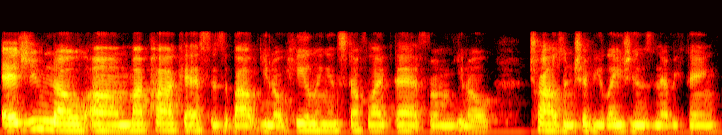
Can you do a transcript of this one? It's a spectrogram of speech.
As you know, um, my podcast is about you know healing and stuff like that from you know trials and tribulations and everything.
